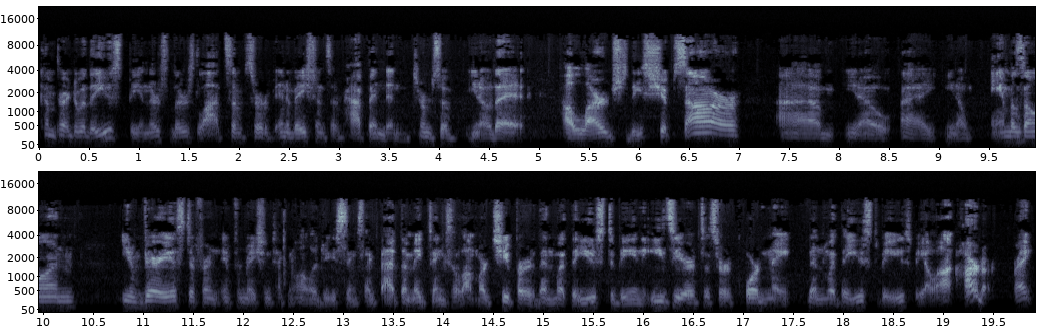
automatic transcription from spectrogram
compared to what they used to be, and there's there's lots of sort of innovations that have happened in terms of you know the how large these ships are, um, you know, uh, you know, Amazon, you know, various different information technologies, things like that, that make things a lot more cheaper than what they used to be and easier to sort of coordinate than what they used to be. It used to be a lot harder, right?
